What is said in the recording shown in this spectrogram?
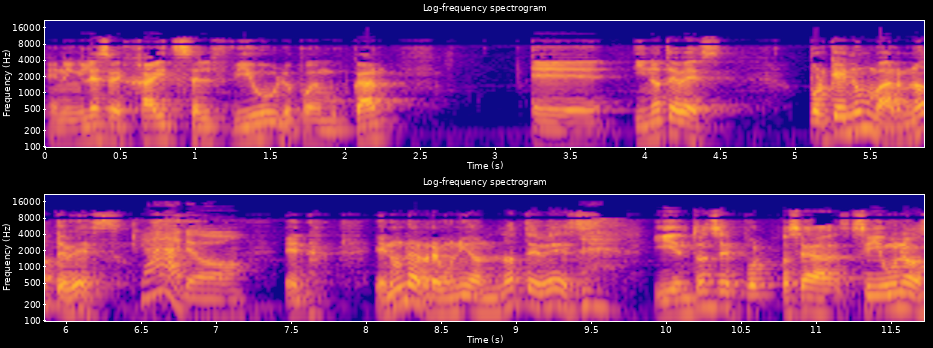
En inglés es Hide Self View, lo pueden buscar. Eh, y no te ves. Porque en un bar no te ves. Claro en, una reunión no te ves. Y entonces, por, o sea, si uno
